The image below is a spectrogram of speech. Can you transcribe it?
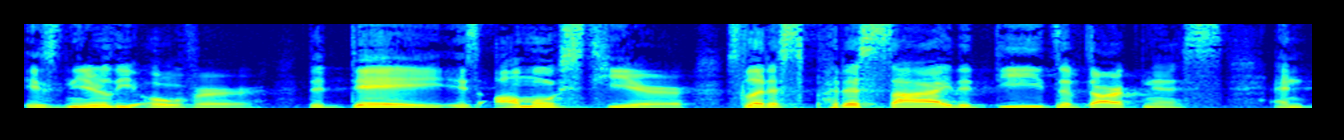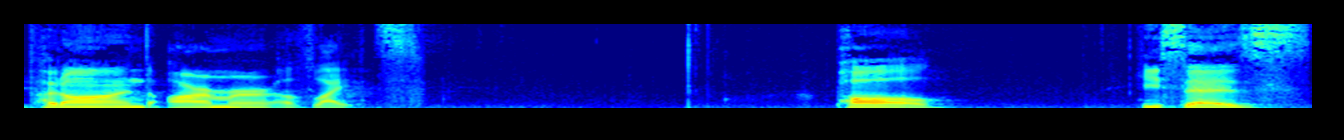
is nearly over. The day is almost here. So let us put aside the deeds of darkness and put on the armor of light. Paul, he says,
